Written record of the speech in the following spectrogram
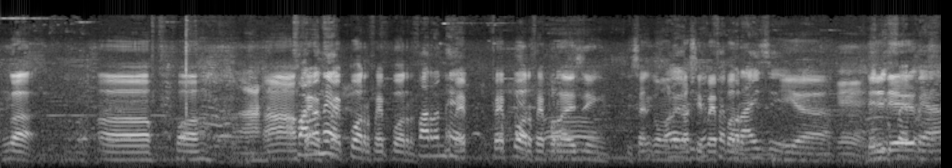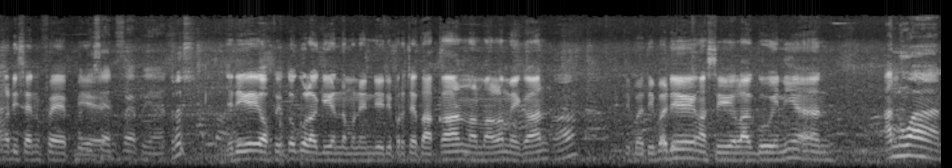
enggak eh fa- Ah, Fahrenheit. vapor vapor Fahrenheit. Vap- vapor vaporizing desain komunikasi Oh, iya, vapor vaporizing. iya Oke. jadi Jadi dia vape ya. ngedesain vape ya Desain vape ya. Terus? jadi waktu itu gue lagi nemenin dia di percetakan malam-malam ya kan Hah? tiba-tiba dia ngasih lagu inian Anuan.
